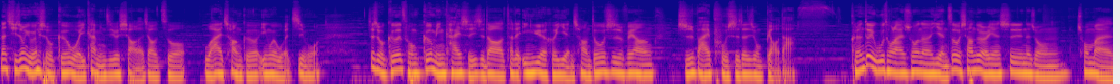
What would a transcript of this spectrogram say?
那其中有一首歌，我一看名字就笑了，叫做《我爱唱歌，因为我寂寞》。这首歌从歌名开始，一直到它的音乐和演唱，都是非常直白朴实的这种表达。可能对于梧桐来说呢，演奏相对而言是那种充满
